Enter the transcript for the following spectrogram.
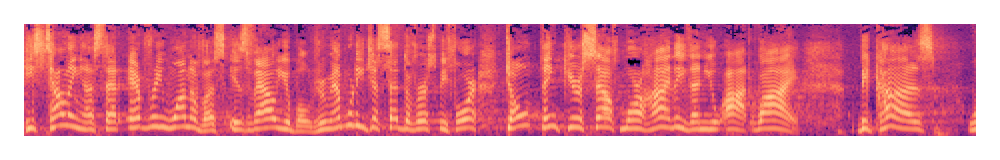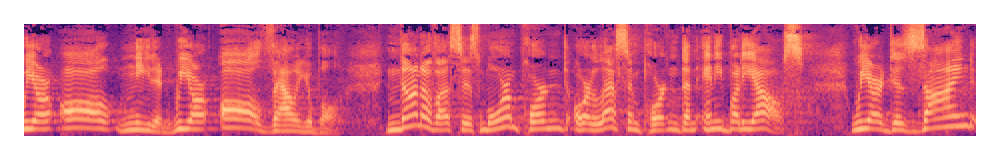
He's telling us that every one of us is valuable. Remember what he just said the verse before? Don't think yourself more highly than you ought. Why? Because we are all needed, we are all valuable. None of us is more important or less important than anybody else. We are designed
